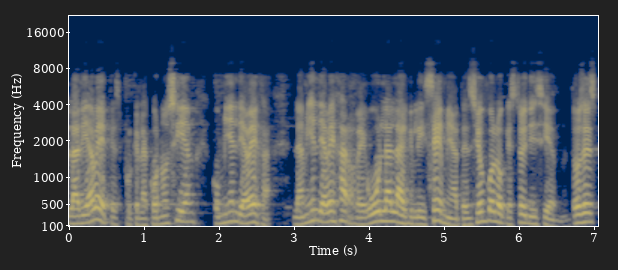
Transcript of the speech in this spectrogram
la diabetes, porque la conocían con miel de abeja. La miel de abeja regula la glicemia, atención con lo que estoy diciendo. Entonces,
